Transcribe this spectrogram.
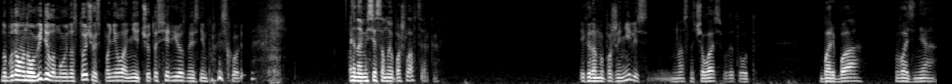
Но потом она увидела мою настойчивость, поняла, нет, что-то серьезное с ним происходит. И она вместе со мной пошла в церковь. И когда мы поженились, у нас началась вот эта вот борьба, возня.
